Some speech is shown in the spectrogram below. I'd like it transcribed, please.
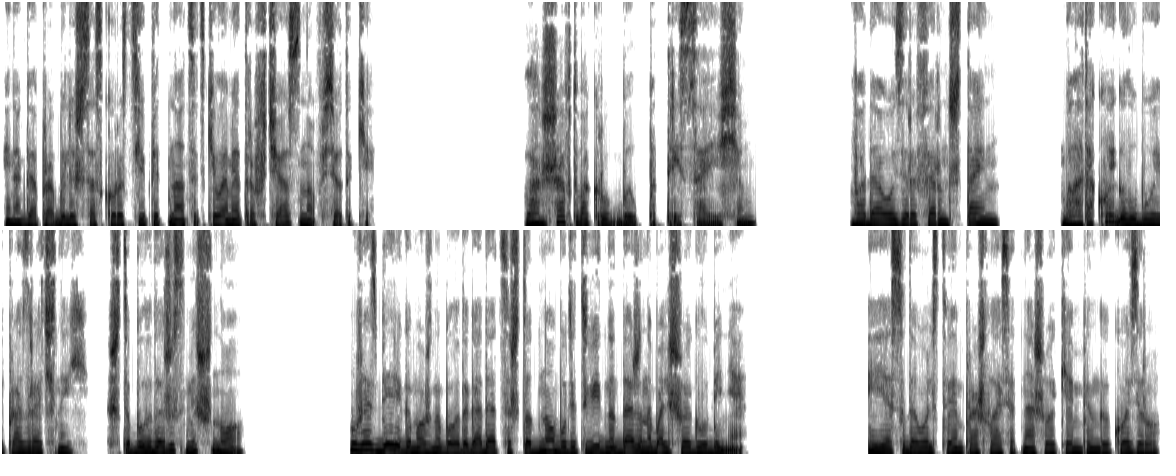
Иногда, правда, лишь со скоростью 15 километров в час, но все-таки. Ландшафт вокруг был потрясающим. Вода озера Фернштайн была такой голубой и прозрачной, что было даже смешно. Уже с берега можно было догадаться, что дно будет видно даже на большой глубине и я с удовольствием прошлась от нашего кемпинга к озеру,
